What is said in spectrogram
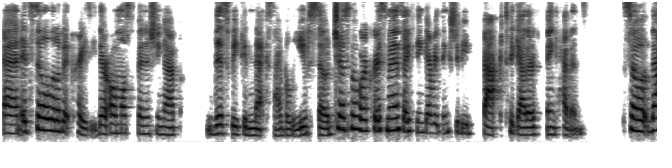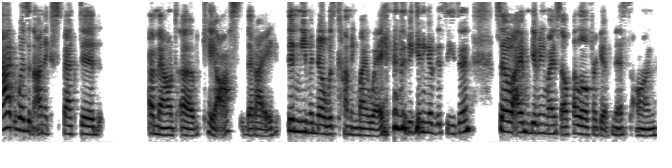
And it's still a little bit crazy. They're almost finishing up this week and next, I believe. So just before Christmas, I think everything should be back together. Thank heavens. So that was an unexpected amount of chaos that I didn't even know was coming my way in the beginning of the season. So I'm giving myself a little forgiveness on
